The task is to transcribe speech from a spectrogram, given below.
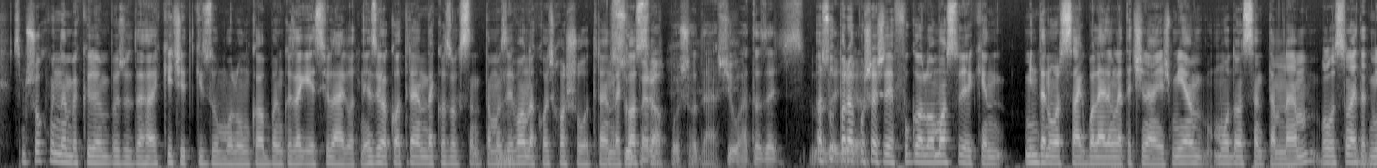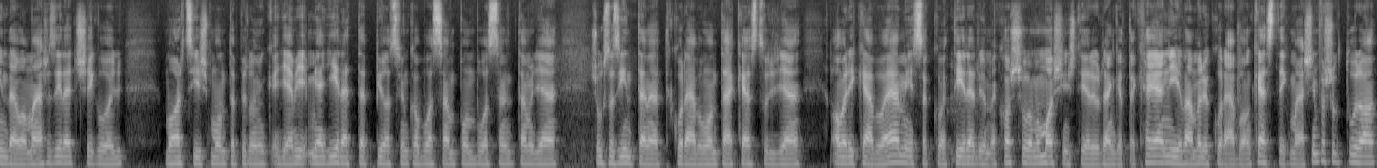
Szerintem sok mindenben különböző, de ha egy kicsit kizomolunk abban, amikor az egész világot nézzük, a trendek azok szerintem azért hmm. vannak hogy hasonló trendek. Szuperaposodás. Jó, hát az egy... Az a szuperaposodás egy fogalom, az, hogy egyébként minden országban lehet, lehet csinálni, és milyen módon szerintem nem. Valószínűleg, tehát mindenhol más az életség, hogy Marci is mondta például, hogy mi egy érettebb piacunk abban a szempontból szerintem, ugye sokszor az internet korábban mondták ezt, hogy ugye Amerikába elmész, akkor térerő meg hasonló, a masincs térerő rengeteg helyen, nyilván mert korábban kezdték más infrastruktúra,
